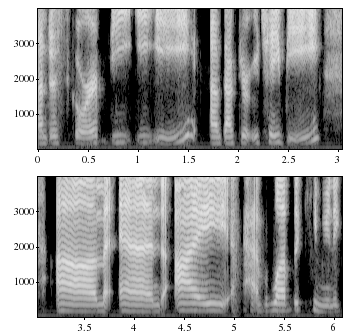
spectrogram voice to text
underscore BEE, um, Dr. Uche B. Um, and I have loved the community,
